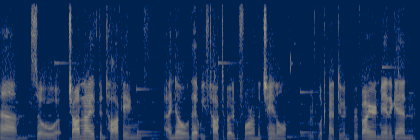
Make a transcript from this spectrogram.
Um, so John and I have been talking. I know that we've talked about it before on the channel. We're looking at doing Group Iron Man again.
